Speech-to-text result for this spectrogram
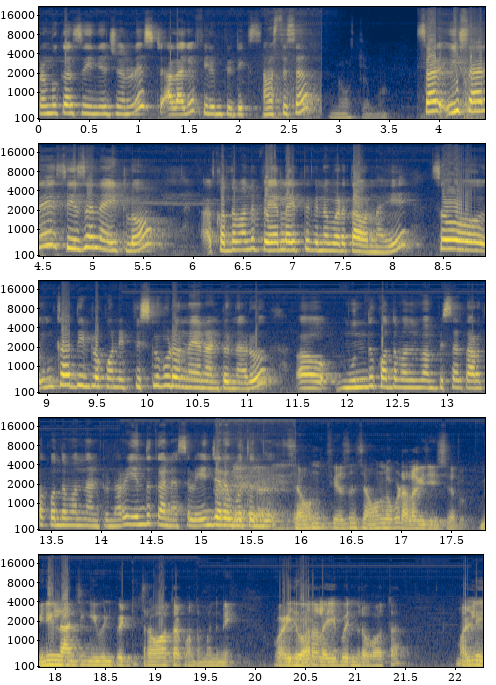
ప్రముఖ సీనియర్ జర్నలిస్ట్ అలాగే ఫిలిం క్రిటిక్స్ నమస్తే సార్ నమస్తే అమ్మా. సార్ ఈసారి సీజన్ ఎయిట్లో కొంతమంది పేర్లు అయితే వినబడతా ఉన్నాయి. సో ఇంకా దీంట్లో కొన్ని ట్విస్ట్లు కూడా ఉన్నాయని అంటున్నారు. ముందు కొంతమందిని పంపిస్తారు తర్వాత కొంతమంది అంటున్నారు. ఎందుకని అసలు? ఏం జరగబోతుంది? సెవెన్ సీజన్ సెవెన్లో కూడా అలాగే చేశారు. మినీ లాంచింగ్ ఈవెంట్ పెట్టి తర్వాత కొంతమందిని ఒక ఐదు వారాలు అయిపోయిన తర్వాత మళ్ళీ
